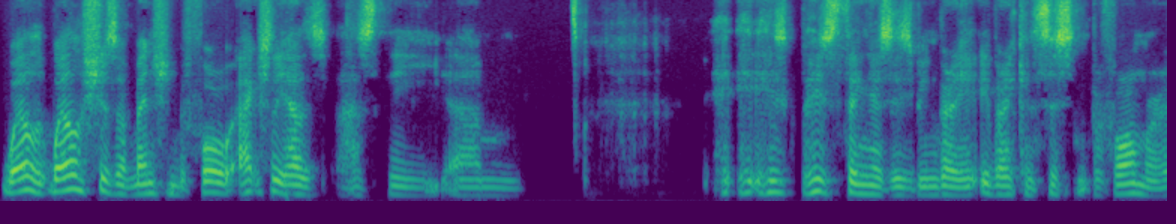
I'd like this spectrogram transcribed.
well, Welsh, as I've mentioned before, actually has has the um, his his thing is he's been very very consistent performer,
